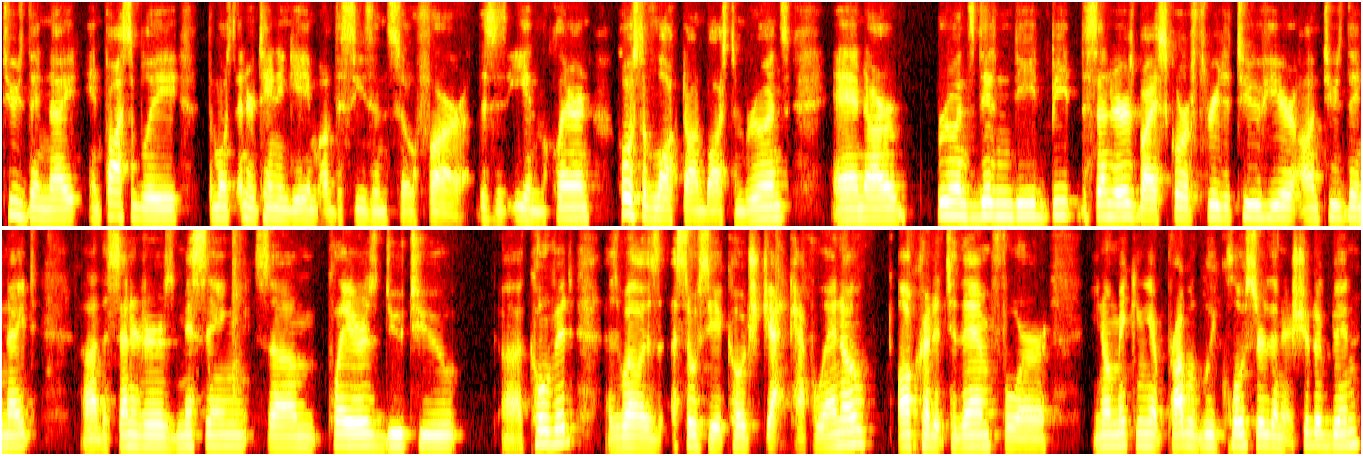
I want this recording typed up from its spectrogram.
Tuesday night in possibly the most entertaining game of the season so far. This is Ian McLaren, host of Locked On Boston Bruins, and our Bruins did indeed beat the Senators by a score of three to two here on Tuesday night. Uh, the Senators missing some players due to uh, COVID, as well as associate coach Jack Capuano. All credit to them for you know, making it probably closer than it should have been.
